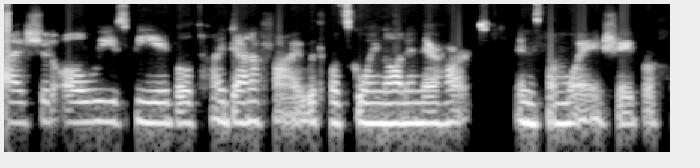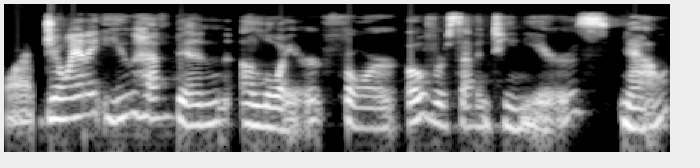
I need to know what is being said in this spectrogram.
I should always be able to identify with what's going on in their hearts in some way, shape, or form. Joanna, you have been a lawyer for over 17 years now,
